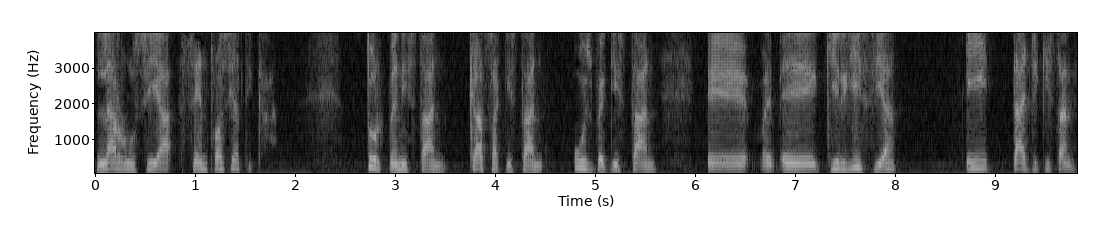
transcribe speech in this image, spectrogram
la Rusia centroasiática, Turkmenistán, Kazajistán, Uzbekistán, eh, eh, eh, Kirguisia y Tayikistán.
